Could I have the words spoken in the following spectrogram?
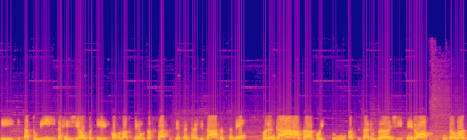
de, de Tatuí da região, porque como nós temos as classes descentralizadas também, Orangaba, Boituva, Cesário Lange, Iperó, então nós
